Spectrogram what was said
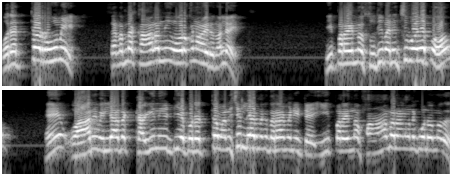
ഒരൊറ്റ റൂമിൽ കിടന്ന കാലം നീ ഓർക്കണമായിരുന്നു അല്ലേ? ഈ പറയുന്ന സ്തുതി മരിച്ചു പോയപ്പോ ഏഹ് ആരുമില്ലാതെ കൈ നീട്ടിയപ്പോ ഒരൊറ്റ മനുഷ്യല്ലായിരുന്നു നിനക്ക് തരാൻ വേണ്ടിയിട്ട്. ഈ പറയുന്ന ഫാദറാണ് നിനക്ക് കൊണ്ടുവന്നത്?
